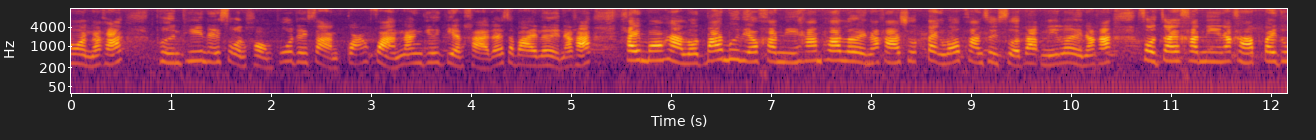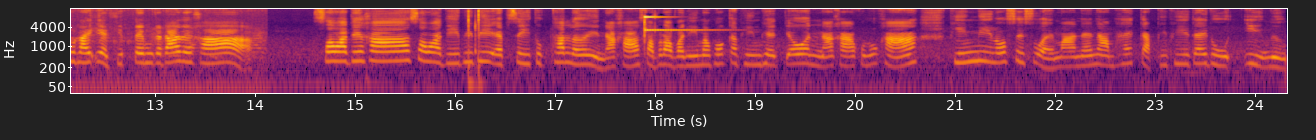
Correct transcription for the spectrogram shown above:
นอนนะคะ พื้นที่ในส่วนของผู้โดยสารกว้างขวางนั่งยืดเหยียดขาได้สบายเลยนะคะ ใครมองหารถบ้านมือเดียวคันนี้ห้ามพลาดเลยนะคะ ชุดแต่งรอบคันสวยๆแบบนี้เลยนะคะ สนใจคันนี้นะคะ ไปดูรายละเอียดคลิปเต็มกันได้เลยค่ะ สวัสดีค่ะ สวัสดีพี่พี่ FC ทุกท่านเลยนะคะสำหรับวันนี้มาพบกับพิงเพชรยนนะคะ คุณลูกค้าพิงมีรถสวยๆมาแนะนำให้กับพี่ๆได้ดูอีกหนึ่ง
